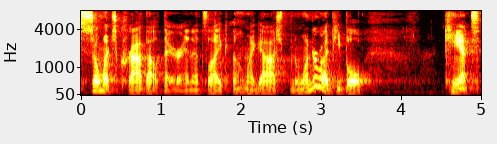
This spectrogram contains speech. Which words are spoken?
so much crap out there, and it's like, oh my gosh, no wonder why people can't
